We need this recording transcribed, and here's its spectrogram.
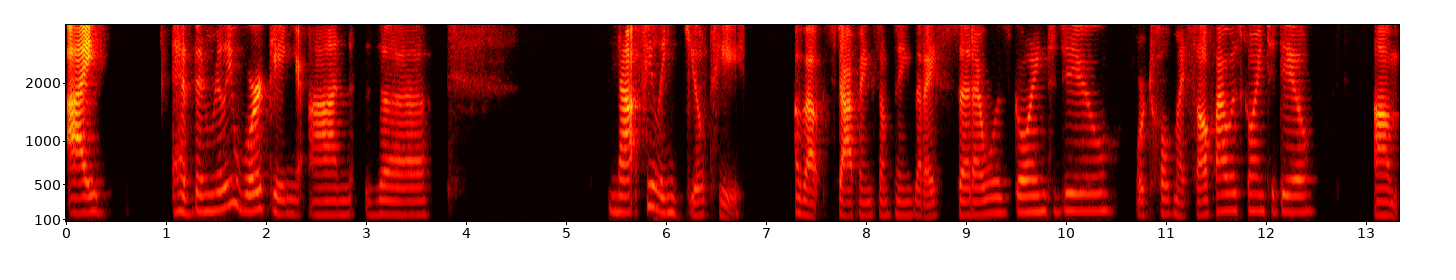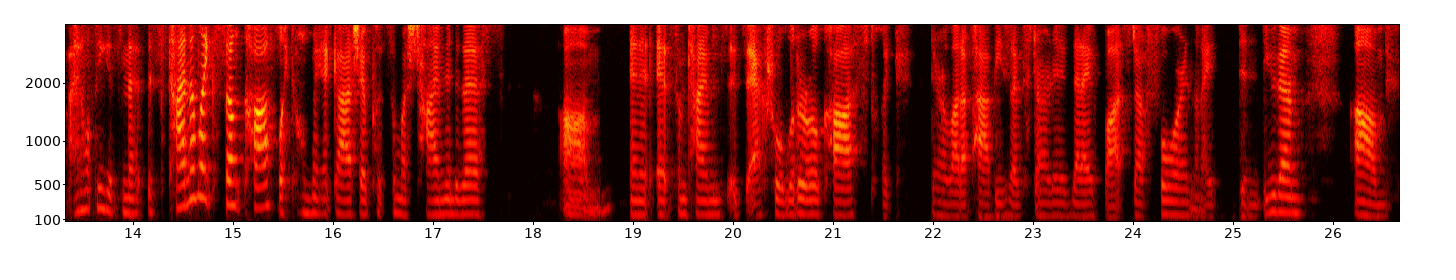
I have been really working on the not feeling guilty about stopping something that I said I was going to do or told myself I was going to do. Um, I don't think it's ne- it's kind of like sunk cost, like oh my gosh, I put so much time into this, um, and it, it, sometimes it's actual literal cost. Like there are a lot of hobbies I've started that I've bought stuff for and then I didn't do them. Um,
